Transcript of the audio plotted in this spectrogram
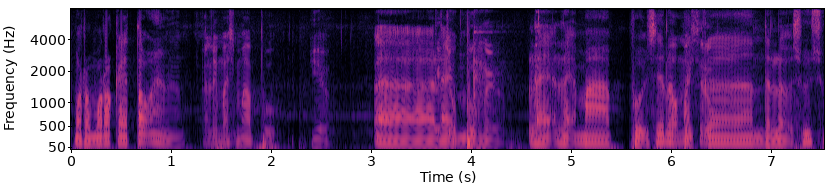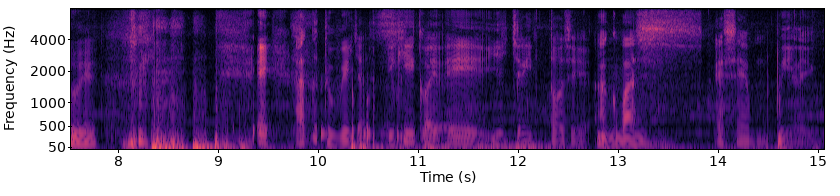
moro-moro ketok eh Paling Mas mabuk. Yo. Eh, lek Kecubung yo. lek lek mabuk sih Oh, lebih ke ndelok susu ya Eh, aku duwe Cak. Iki koyo eh ya cerita sih. Aku pas SMP lah iku.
